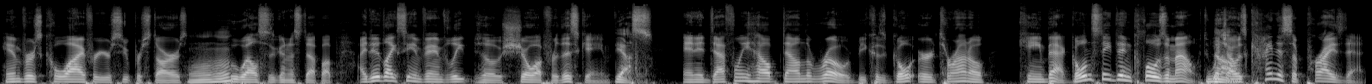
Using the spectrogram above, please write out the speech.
him versus Kawhi for your superstars. Who else is going to step up? I did like seeing VanVleet though show up for this game, Yes. and it definitely helped down the road because Gold, or Toronto came back. Golden State didn't close them out, which No. I was kind of surprised at,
